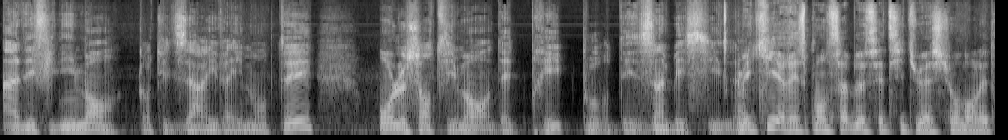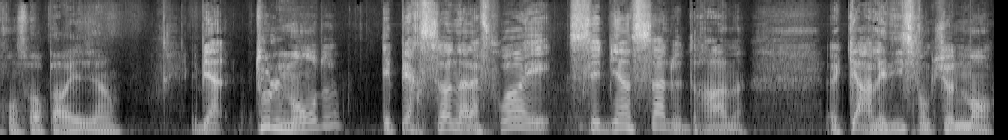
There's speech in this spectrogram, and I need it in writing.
indéfiniment quand ils arrivent à y monter ont le sentiment d'être pris pour des imbéciles. Mais qui est responsable de cette situation dans les transports parisiens? Eh bien, tout le monde et personne à la fois, et c'est bien ça le drame. Euh, car les dysfonctionnements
